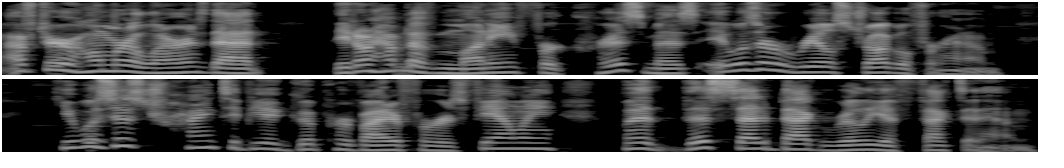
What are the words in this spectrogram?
After Homer learns that they don't have enough money for Christmas, it was a real struggle for him. He was just trying to be a good provider for his family, but this setback really affected him.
